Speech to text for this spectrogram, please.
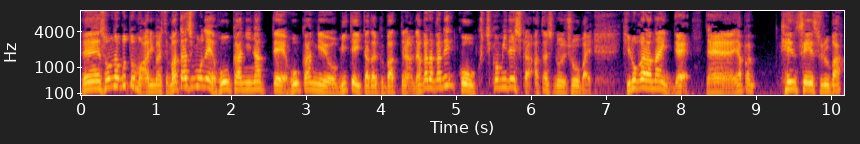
えー、そんなこともありまして、私もね、奉還になって、奉還芸を見ていただく場ってのは、なかなかね、こう、口コミでしか私の商売広がらないんで、えー、やっぱ、牽制する場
